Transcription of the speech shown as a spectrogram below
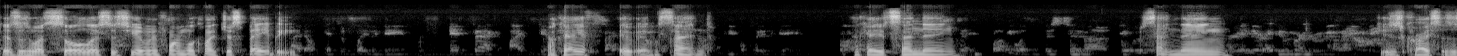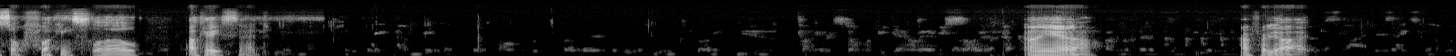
This is what Solus's human form looked like, just baby. Okay, if it, it will send. Okay, it's sending. Sending. Jesus Christ, this is so fucking slow. Okay, sent. Oh yeah. I forgot.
